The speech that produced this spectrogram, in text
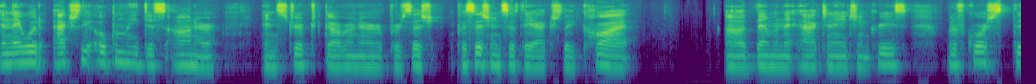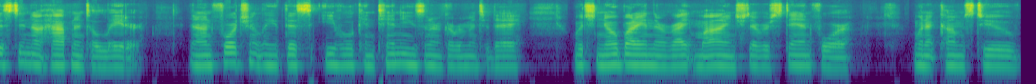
and they would actually openly dishonor and stripped governor position, positions if they actually caught uh, them in the act in ancient Greece, but of course this did not happen until later. And unfortunately, this evil continues in our government today, which nobody in their right mind should ever stand for when it comes to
